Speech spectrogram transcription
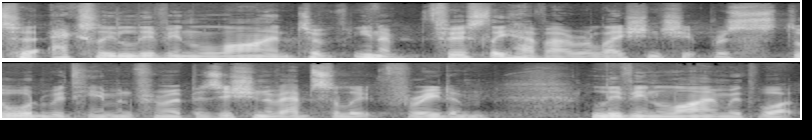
to actually live in line, to, you know, firstly have our relationship restored with Him and from a position of absolute freedom, live in line with what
